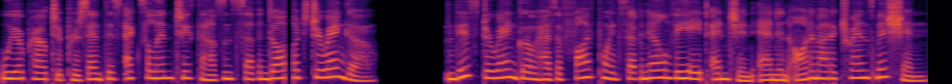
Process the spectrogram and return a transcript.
we are proud to present this excellent 2007 Dodge Durango. This Durango has a 5.7 L V8 engine and an automatic transmission.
